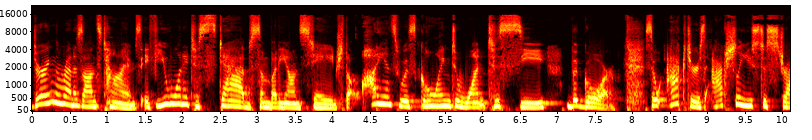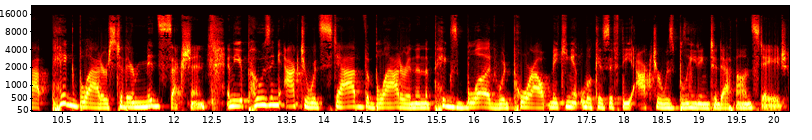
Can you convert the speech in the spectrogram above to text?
During the Renaissance times, if you wanted to stab somebody on stage, the audience was going to want to see the gore. So actors actually used to strap pig bladders to their midsection, and the opposing actor would stab the bladder, and then the pig's blood would pour out, making it look as if the actor was bleeding to death on stage.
